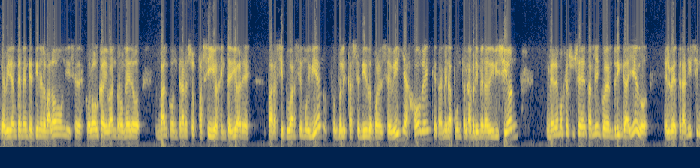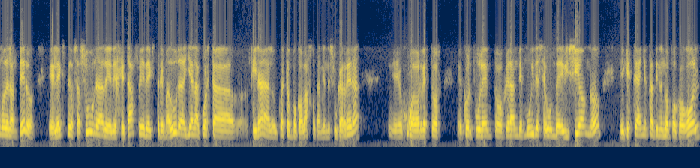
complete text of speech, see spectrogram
evidentemente tiene el balón y se descoloca, Iván Romero va a encontrar esos pasillos interiores para situarse muy bien, futbolista cedido por el Sevilla, joven, que también apunta en la primera división. Veremos qué sucede también con Enrique Gallego, el veteranísimo delantero, el ex de Osasuna, de, de Getafe, de Extremadura, ya en la cuesta final, o cuesta un poco abajo también de su carrera, eh, un jugador de estos eh, corpulentos, grandes, muy de segunda división, ¿no? Y que este año está teniendo poco gol.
